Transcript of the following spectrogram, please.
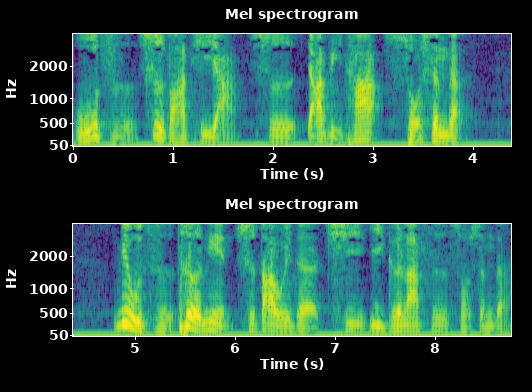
五子示法提亚是亚比他所生的，六子特念是大卫的妻以格拉斯所生的。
